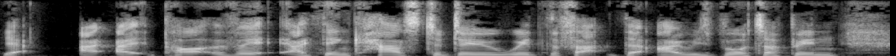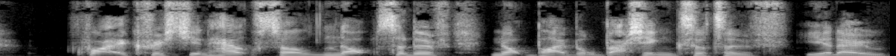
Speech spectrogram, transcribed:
yeah, I, I, part of it, I think, has to do with the fact that I was brought up in quite a Christian household, not sort of, not Bible bashing, sort of, you know,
